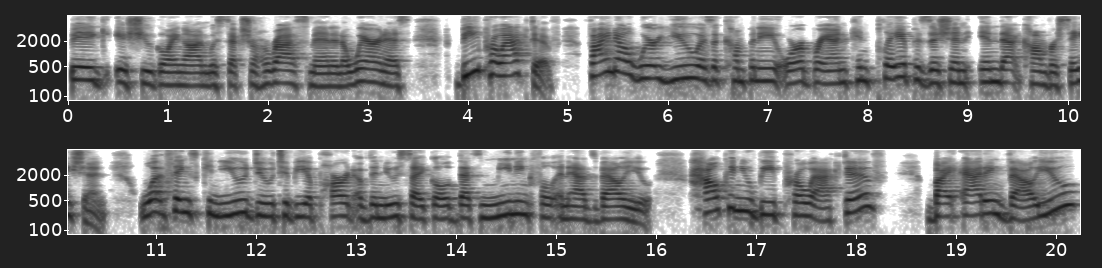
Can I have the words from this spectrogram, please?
big issue going on with sexual harassment and awareness, be proactive. Find out where you as a company or a brand can play a position in that conversation. What things can you do to be a part of the news cycle that's meaningful and adds value? How can you be proactive by adding value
